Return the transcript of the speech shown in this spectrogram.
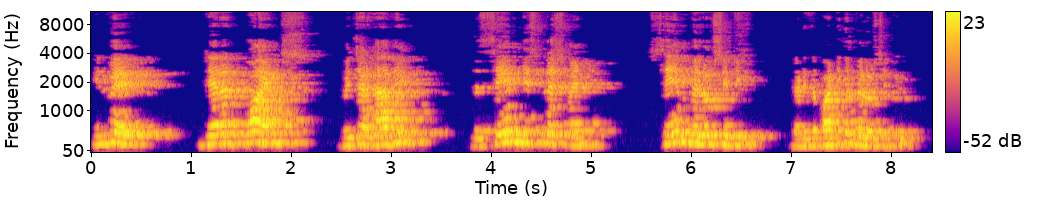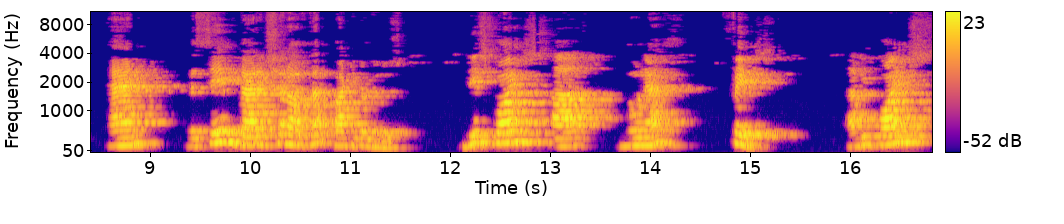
In wave, there are points which are having the same displacement, same velocity, that is the particle velocity, and the same direction of the particle velocity. These points are known as phase. Having points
